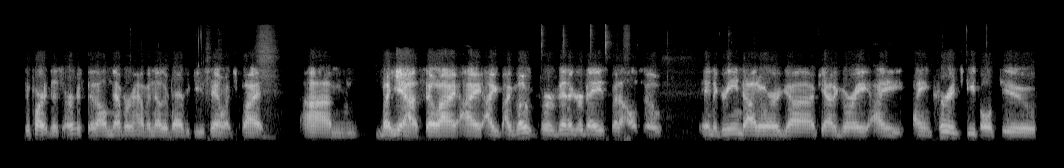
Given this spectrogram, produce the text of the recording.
depart this earth that I'll never have another barbecue sandwich, but um, but yeah, so I, I, I, I vote for vinegar based, but also in the green.org uh, category, I, I encourage people to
